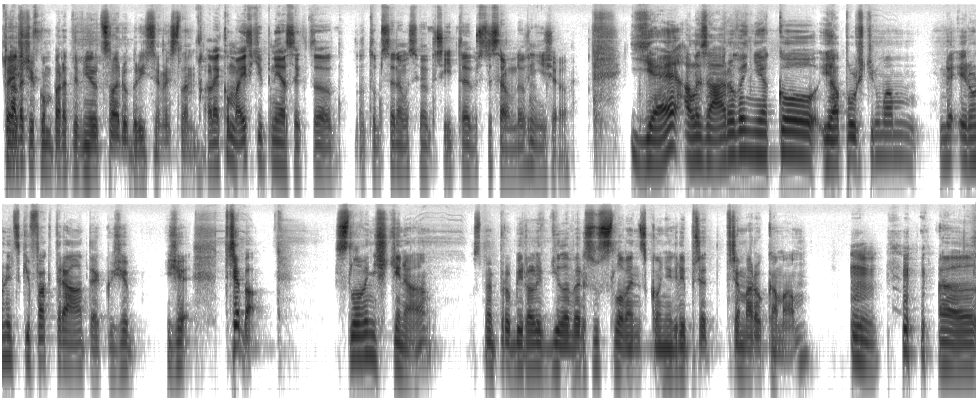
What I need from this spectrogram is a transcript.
to je ale ještě tak... komparativně docela dobrý, si myslím. Ale jako mají vtipný jazyk, to o tom se nemusíme přijít, to je prostě srandovní, že jo? Je, ale zároveň jako já polštinu mám neironicky fakt rád, jakože, že třeba slovenština jsme probírali v díle versus Slovensko někdy před třema rokama mm. uh,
